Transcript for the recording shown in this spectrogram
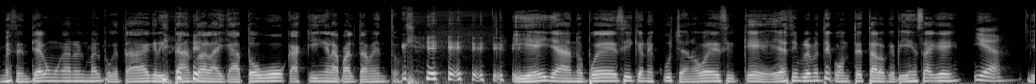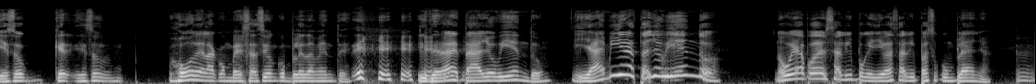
me sentía como un anormal porque estaba gritando a la gato boca aquí en el apartamento. y ella no puede decir que no escucha, no puede decir qué. Ella simplemente contesta lo que piensa que. Yeah. Y eso, que- eso jode la conversación completamente. Literal, estaba lloviendo. Y ya, "Ay, mira, está lloviendo. No voy a poder salir porque iba a salir para su cumpleaños. Mm.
